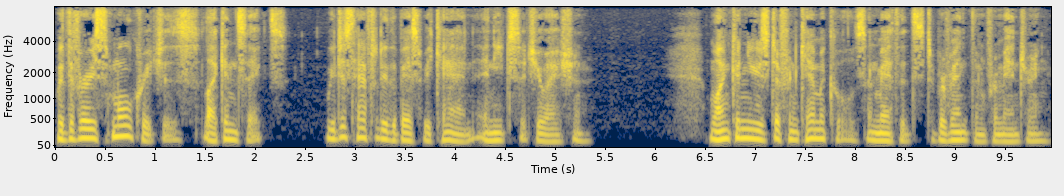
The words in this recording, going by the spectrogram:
With the very small creatures, like insects, we just have to do the best we can in each situation. One can use different chemicals and methods to prevent them from entering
